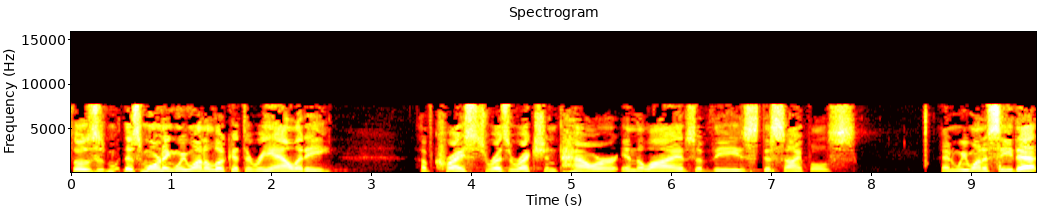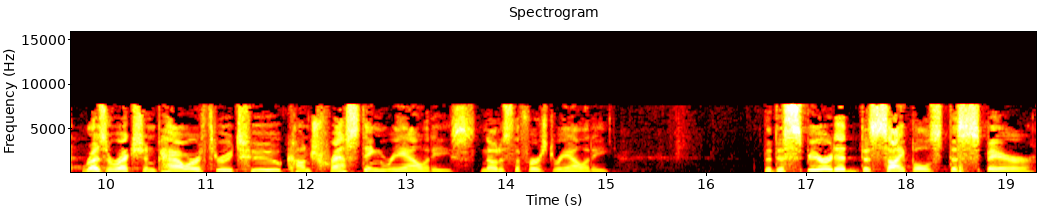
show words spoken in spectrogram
So this morning we want to look at the reality of Christ's resurrection power in the lives of these disciples. And we want to see that resurrection power through two contrasting realities. Notice the first reality. The dispirited disciples' despair.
